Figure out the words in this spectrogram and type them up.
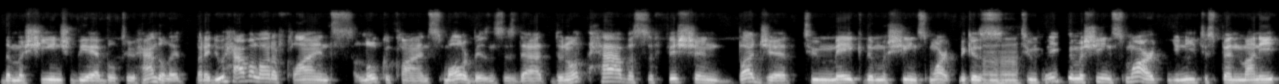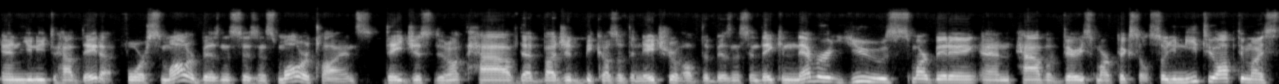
the machine should be able to handle it. But I do have a lot of clients, local clients, smaller businesses that do not have a sufficient budget to make the machine smart. Because mm-hmm. to make the machine smart, you need to spend money and you need to have data. For smaller businesses and smaller clients, they just do not have that budget because of the nature of the business and they can never use smart bidding and have a very smart pixel. So you need to optimize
